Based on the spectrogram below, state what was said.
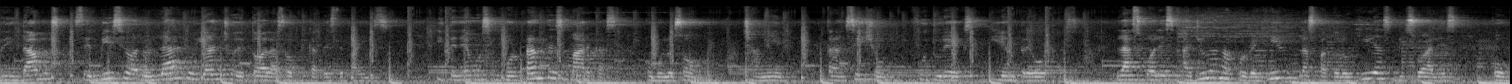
Brindamos servicio a lo largo y ancho de todas las ópticas de este país y tenemos importantes marcas como lo son Chamir, Transition, Futurex y entre otras, las cuales ayudan a corregir las patologías visuales como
